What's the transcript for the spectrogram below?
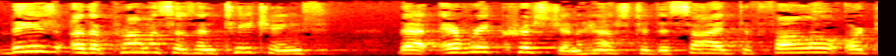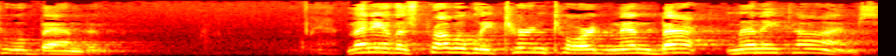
These are the promises and teachings that every Christian has to decide to follow or to abandon. Many of us probably turn toward and then back many times.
